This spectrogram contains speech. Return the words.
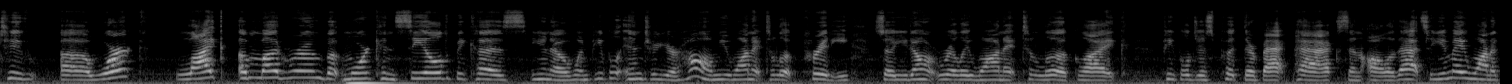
to uh, work like a mudroom, but more concealed because, you know, when people enter your home, you want it to look pretty. So you don't really want it to look like people just put their backpacks and all of that. So you may want a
